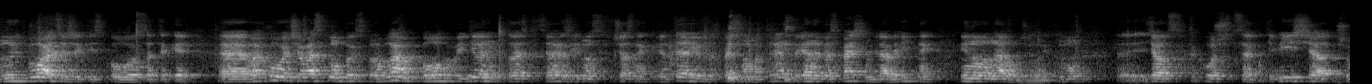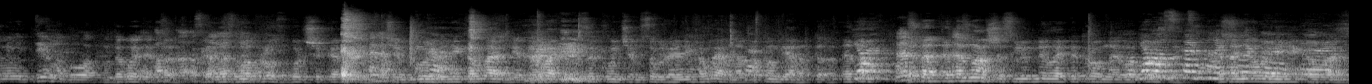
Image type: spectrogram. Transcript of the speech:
ну, відбуваються ж якісь пологи все-таки. Е, Враховуючи весь комплекс проблем, пологове відділення китайських ЦР згідно з сучасних критеріїв безпечного материнства є небезпечним для вагітних і новонароджених. Ну, е, я от також це активіща, що мені дивно було. Ну давайте А- так, а- когда останется. вопрос больше ко мне, чем к Ольге Николаевне, давайте мы закончим с Ольгой Николаевной, а потом я. Это, Я- это, это наши с Людмилой Петровной вопросы. Я вам скажу это насчет, не Ольга э, Николаевна.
